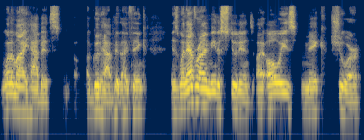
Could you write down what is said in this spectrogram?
one of my habits, a good habit, I think, is whenever I meet a student, I always make sure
